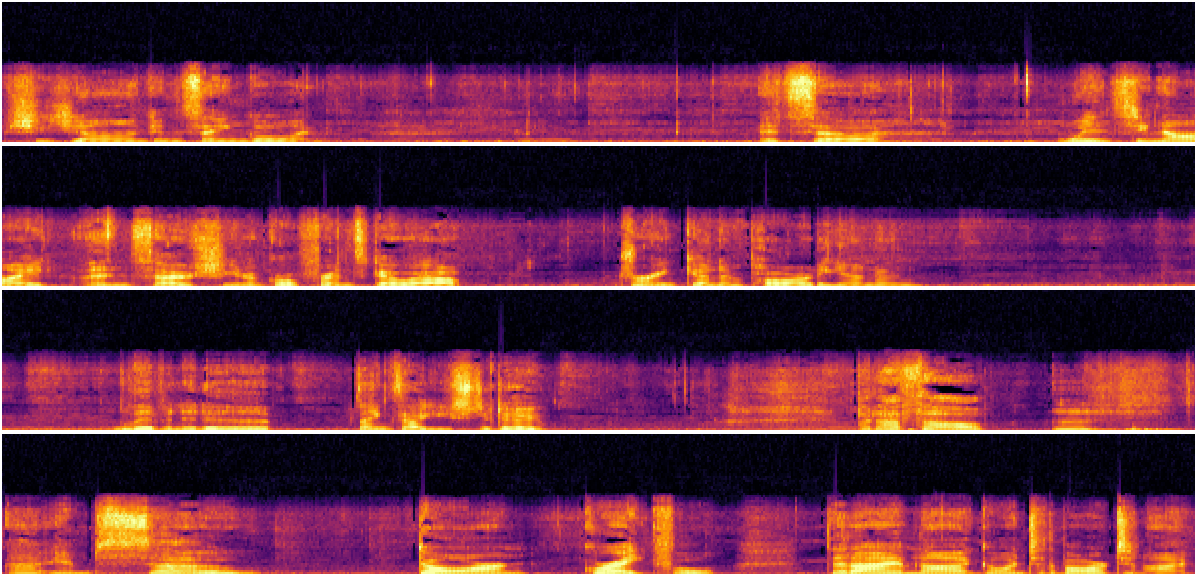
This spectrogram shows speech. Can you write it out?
she's young and single, and it's uh, Wednesday night, and so she and her girlfriends go out drinking and partying and living it up, things I used to do. But I thought, mm, I am so darn grateful that I am not going to the bar tonight.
